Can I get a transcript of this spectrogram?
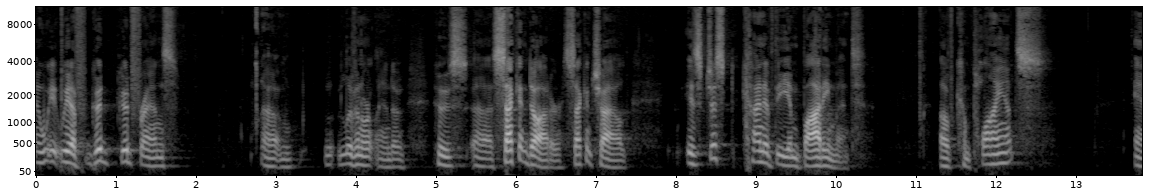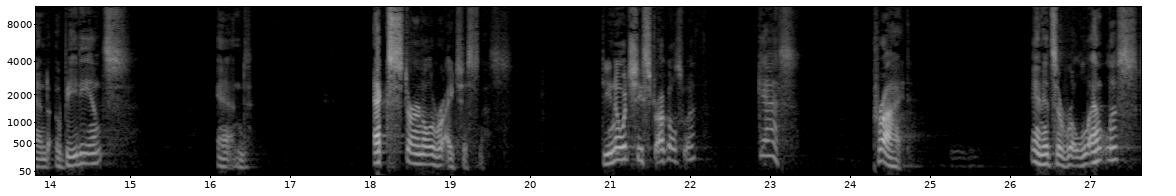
and we, we have good, good friends, um, live in Orlando, whose uh, second daughter, second child, is just kind of the embodiment of compliance and obedience and external righteousness. Do you know what she struggles with? Guess. Pride. And it's a relentless,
